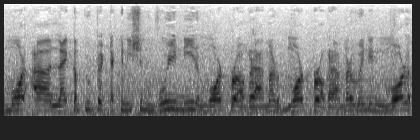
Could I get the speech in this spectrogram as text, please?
more uh, like computer technician. We need more programmer more programmer. We need more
